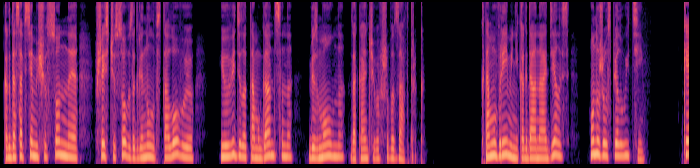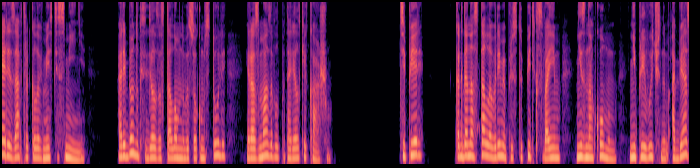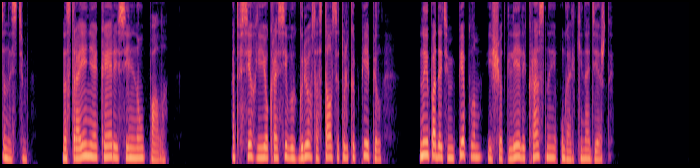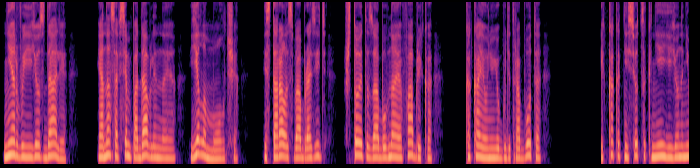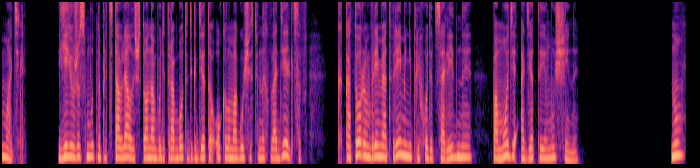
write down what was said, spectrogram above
когда совсем еще сонная в шесть часов заглянула в столовую и увидела там Гансона, безмолвно заканчивавшего завтрак. К тому времени, когда она оделась, он уже успел уйти. Кэрри завтракала вместе с Мини, а ребенок сидел за столом на высоком стуле и размазывал по тарелке кашу. Теперь, когда настало время приступить к своим незнакомым, непривычным обязанностям, настроение Кэрри сильно упало. От всех ее красивых грез остался только пепел, но и под этим пеплом еще тлели красные угольки надежды. Нервы ее сдали, и она совсем подавленная ела молча и старалась вообразить, что это за обувная фабрика, какая у нее будет работа и как отнесется к ней ее наниматель. Ей уже смутно представлялось, что она будет работать где-то около могущественных владельцев, к которым время от времени приходят солидные, по моде одетые мужчины. Ну,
